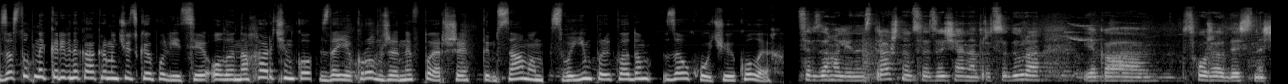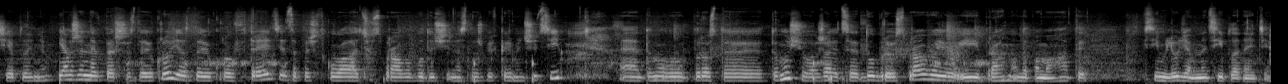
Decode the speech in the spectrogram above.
Заступник керівника Кременчуцької поліції Олена Харченко здає кров вже не вперше, тим самим своїм прикладом заохочує колег. Це взагалі не страшно, це звичайна процедура, яка схожа десь на щеплення. Я вже не вперше здаю кров, я здаю кров втретє. Започаткувала цю справу, будучи на службі в Кременчуці. Е, Тому просто тому, що вважаю це доброю справою і прагну допомагати всім людям на цій планеті.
